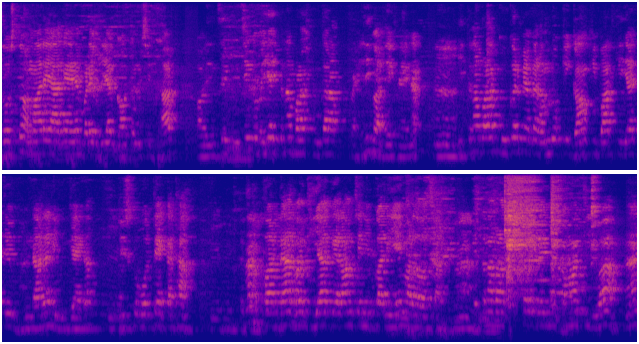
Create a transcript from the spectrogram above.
दोस्तों हमारे आ गए हैं बड़े भैया गौतम सिद्धार्थ और इनसे पूछेंगे भैया इतना बड़ा कुकर आप पहली बार देख रहे हैं ना? इतना बड़ा कुकर में अगर हम लोग की गाँव की बात की जाए तो भंडारा नहीं जाएगा जिसको बोलते हैं कथा। पर्दा भर किया के आराम से निपका लिए मर्दा बसा इतना बड़ा कुकर में कमा चीज़ हुआ हाँ?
